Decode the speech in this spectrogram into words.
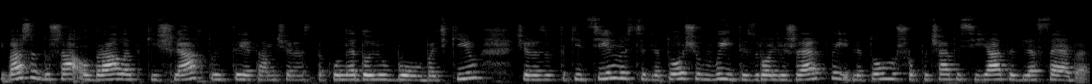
І ваша душа обрала такий шлях пройти там через таку недолюбов батьків, через такі цінності для того, щоб вийти з ролі жертви і для того, щоб почати сіяти для себе.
